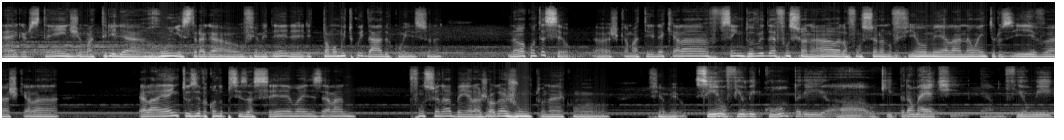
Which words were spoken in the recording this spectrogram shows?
Eggers tem de uma trilha ruim estragar o filme dele, ele toma muito cuidado com isso, né? Não aconteceu. Eu acho que é uma trilha que ela, sem dúvida, é funcional, ela funciona no filme, ela não é intrusiva, acho que ela ela é intrusiva quando precisa ser, mas ela funciona bem, ela joga junto, né, com o filme. Sim, o filme cumpre uh, o que promete. É um filme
